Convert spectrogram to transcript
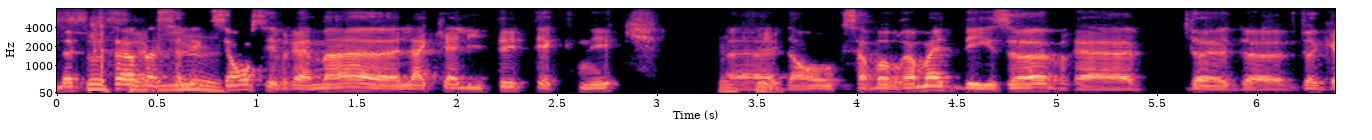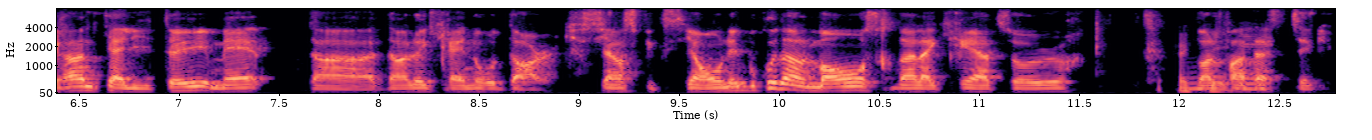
notre critère de sélection, c'est vraiment euh, la qualité technique. Euh, donc, ça va vraiment être des œuvres de, de, de, grande qualité, mais dans, dans le créneau dark, science-fiction. On est beaucoup dans le monstre, dans la créature, dans le fantastique.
